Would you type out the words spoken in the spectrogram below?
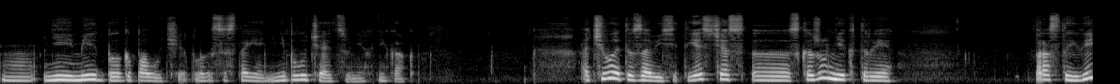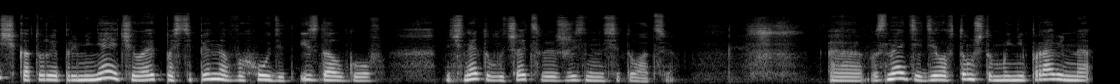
не имеют благополучия, благосостояния. Не получается у них никак – от чего это зависит? Я сейчас э, скажу некоторые простые вещи, которые применяя, человек постепенно выходит из долгов, начинает улучшать свою жизненную ситуацию. Э, вы знаете, дело в том, что мы неправильно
